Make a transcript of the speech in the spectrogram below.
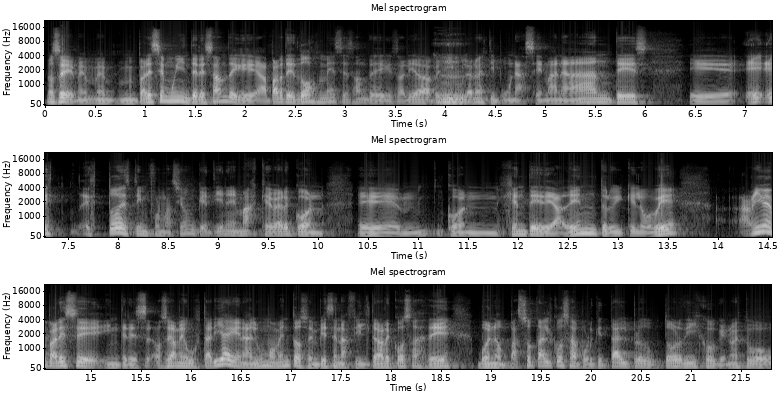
no sé, me, me- me parece muy interesante que aparte dos meses antes de que saliera la película, Mm. no es tipo una semana antes. eh, es, es toda esta información que tiene más que ver con, eh, con gente de adentro y que lo ve. A mí me parece interesante, o sea, me gustaría que en algún momento se empiecen a filtrar cosas de, bueno, pasó tal cosa porque tal productor dijo que no estuvo,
